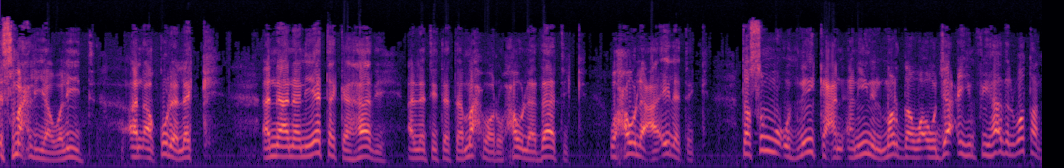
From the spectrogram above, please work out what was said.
اسمح لي يا وليد أن أقول لك أن أنانيتك هذه التي تتمحور حول ذاتك وحول عائلتك تصم أذنيك عن أنين المرضى وأوجاعهم في هذا الوطن.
